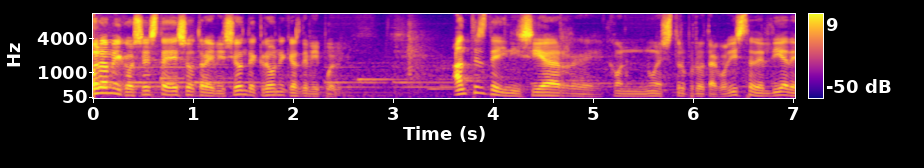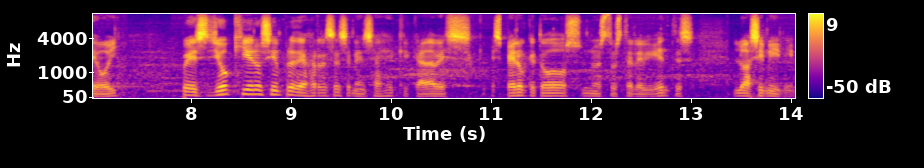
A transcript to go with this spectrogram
Hola amigos, esta es otra emisión de Crónicas de mi Pueblo. Antes de iniciar eh, con nuestro protagonista del día de hoy, pues yo quiero siempre dejarles ese mensaje que cada vez, espero que todos nuestros televidentes lo asimilen.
